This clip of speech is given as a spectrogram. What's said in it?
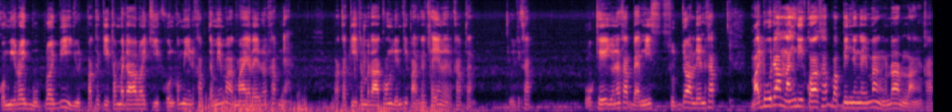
ก็มีรอยบุบรอยบี้อยู่ปกติธรรมดารอยขีดข่วนก็มีนะครับ แต่ไม่มากมายอะไรนะครับ เนี่ย ปกติธรรมดาของเหรียญที่ผ่านการใช้นั่นแหละครับท่านดูสิครับ โอเคอยู่นะครับ แบบนี้สุดยอดเลยนะครับ มาดูด้านหลังดีกว่าครับ ว่าเป็นยังไงบ้างด้านหลังครับ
